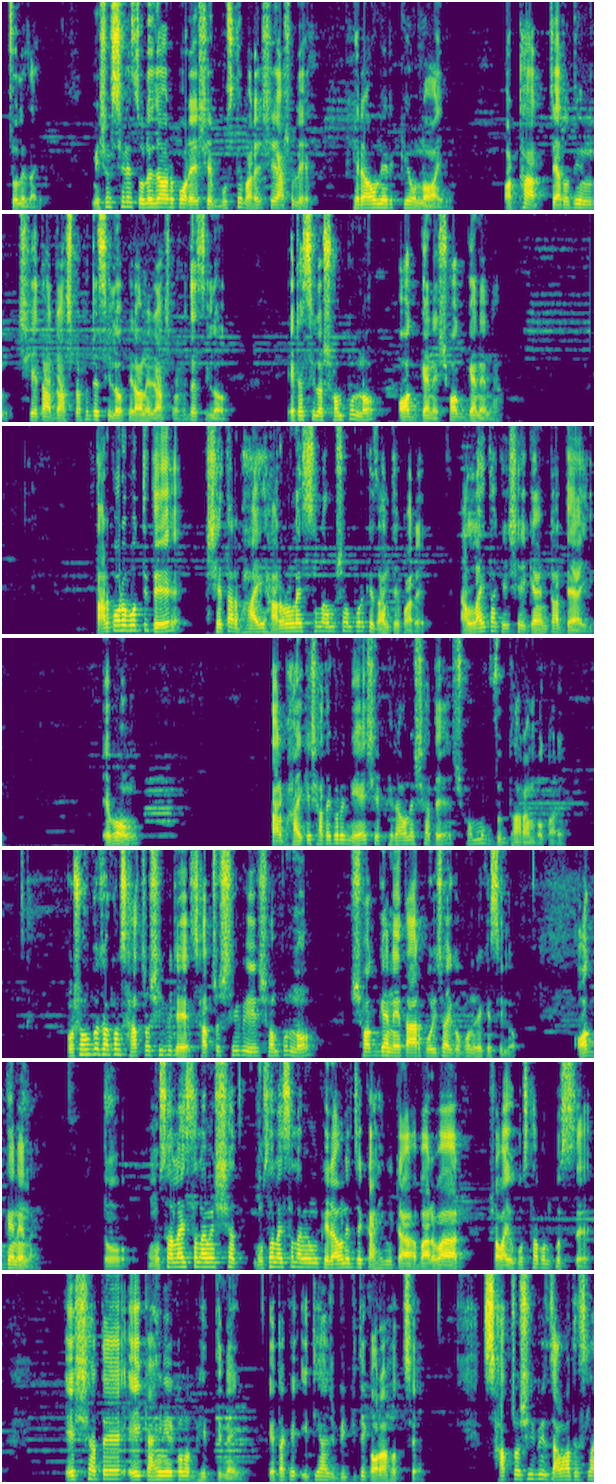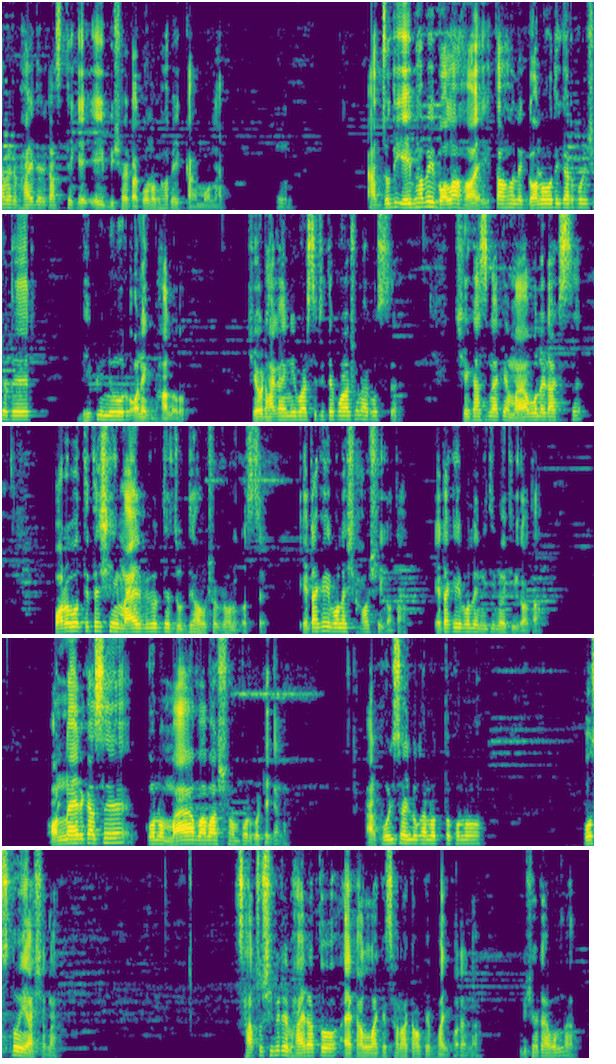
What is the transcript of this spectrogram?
চলে যায়। মিশর ছেড়ে চলে যাওয়ার পরে সে বুঝতে পারে সে আসলে ফেরাউনের কেউ নয়। অর্থাৎ যে এতদিন সে তার রাজপ্রাসাদে ছিল, ফেরাউনের রাজপ্রাসাদে ছিল, এটা ছিল সম্পূর্ণ অজ্ঞানে, সজ্ঞানে না। তার পরবর্তীতে সে তার ভাই হারুন আলাইসাল্লাম সম্পর্কে জানতে পারে। আল্লাহ তাকে সেই জ্ঞানটা দেয় এবং তার ভাইকে সাথে করে নিয়ে সে ফেরাউনের সাথে সম্মুখ যুদ্ধ আরম্ভ করে। প্রসঙ্গ যখন ছাত্র শিবিরে ছাত্র শিবির সম্পূর্ণ সজ্ঞানে তার পরিচয় গোপন রেখেছিল। অজ্ঞানে না তো মুসা সাথে, মুসা এবং ফেরাউনের যে কাহিনীটা বারবার সবাই উপস্থাপন করছে, এর সাথে এই কাহিনীর কোনো ভিত্তি নেই। এটাকে ইতিহাস বিকৃতি করা হচ্ছে। ছাত্র শিবির জামাত ইসলামের ভাইদের কাছ থেকে এই বিষয়টা কোনোভাবেই কাম্য না। আর যদি এইভাবেই বলা হয়, তাহলে গণ অধিকার পরিষদের ভিপি নূর অনেক ভালো। সেও ঢাকা ইউনিভার্সিটিতে পড়াশোনা করছে। শেখ হাসিনাকে মা বলে ডাকছে। পরবর্তীতে সেই মায়ের বিরুদ্ধে যুদ্ধে অংশগ্রহণ করছে। এটাকেই বলে সাহসিকতা, এটাকেই বলে নীতিনৈতিকতা। অন্যায়ের কাছে কোনো মা বাবার সম্পর্ক টেকে না। আর পরিচয় লুকানোর তো কোনো প্রশ্নই আসে না। ছাত্র শিবিরের ভাইরা তো এক আল্লাহকে ছাড়া কাউকে ভয় করে না। বিষয়টা এমন না।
